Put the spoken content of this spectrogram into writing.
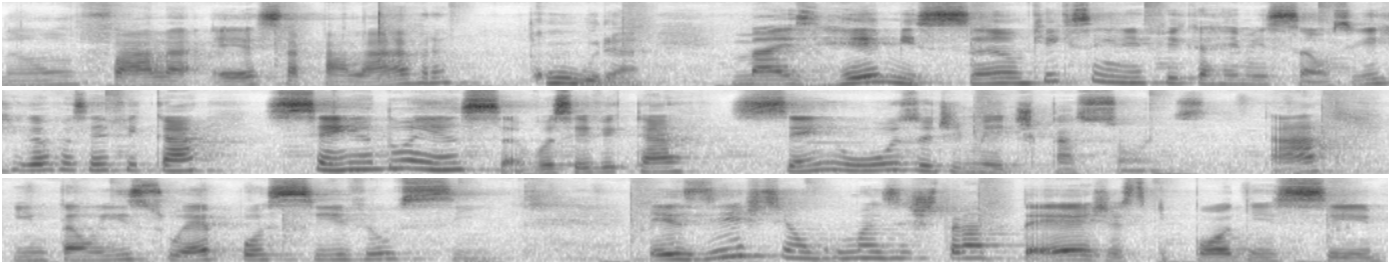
não fala essa palavra cura, mas remissão, o que, que significa remissão? Significa você ficar sem a doença, você ficar sem o uso de medicações, tá? Então isso é possível sim. Existem algumas estratégias que podem ser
